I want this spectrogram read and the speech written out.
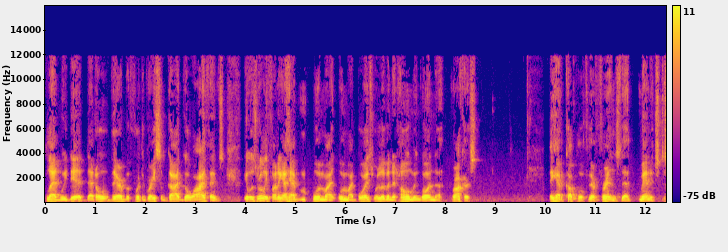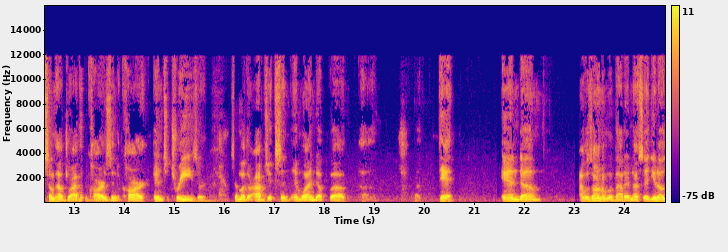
glad we did. That oh, there before the grace of God go I things it was really funny. I had when my when my boys were living at home and going to Rockhurst, they had a couple of their friends that managed to somehow drive the cars in the car into trees or some other objects and, and wind up uh, uh, uh, dead. And um, I was on them about it, and I said, you know,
